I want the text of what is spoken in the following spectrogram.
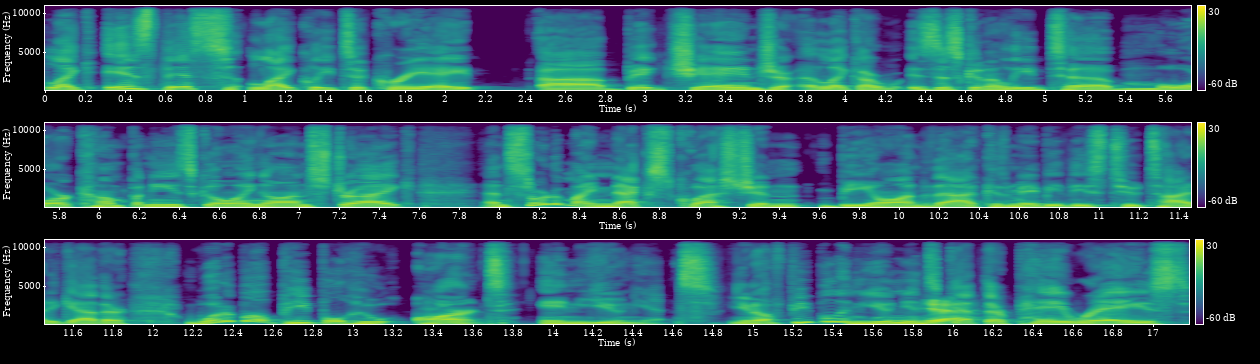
like is this likely to create uh, big change? Like, are, is this going to lead to more companies going on strike? And sort of my next question beyond that, because maybe these two tie together. What about people who aren't in unions? You know, if people in unions yeah. get their pay raised,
